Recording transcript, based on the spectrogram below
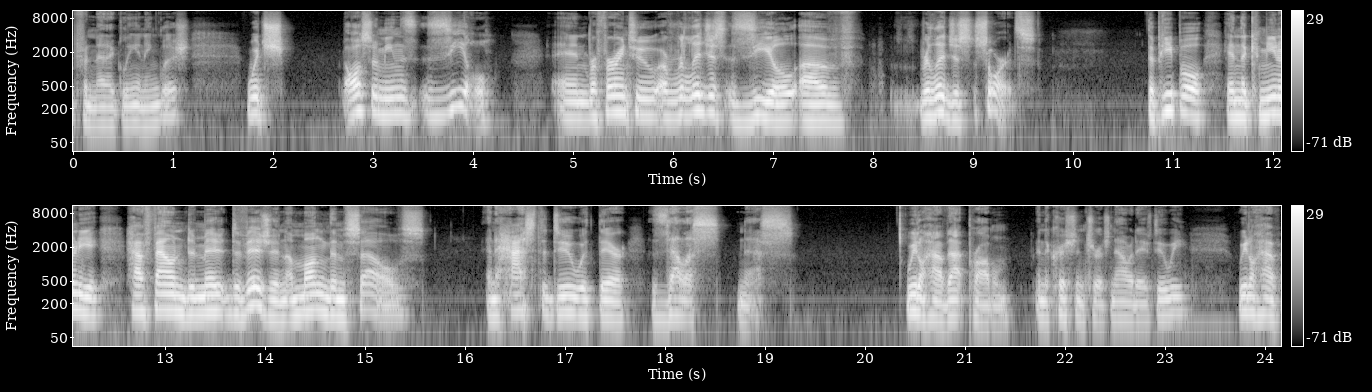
phonetically in English, which also means zeal and referring to a religious zeal of religious sorts. The people in the community have found division among themselves, and has to do with their zealousness. We don't have that problem in the Christian church nowadays, do we? We don't have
